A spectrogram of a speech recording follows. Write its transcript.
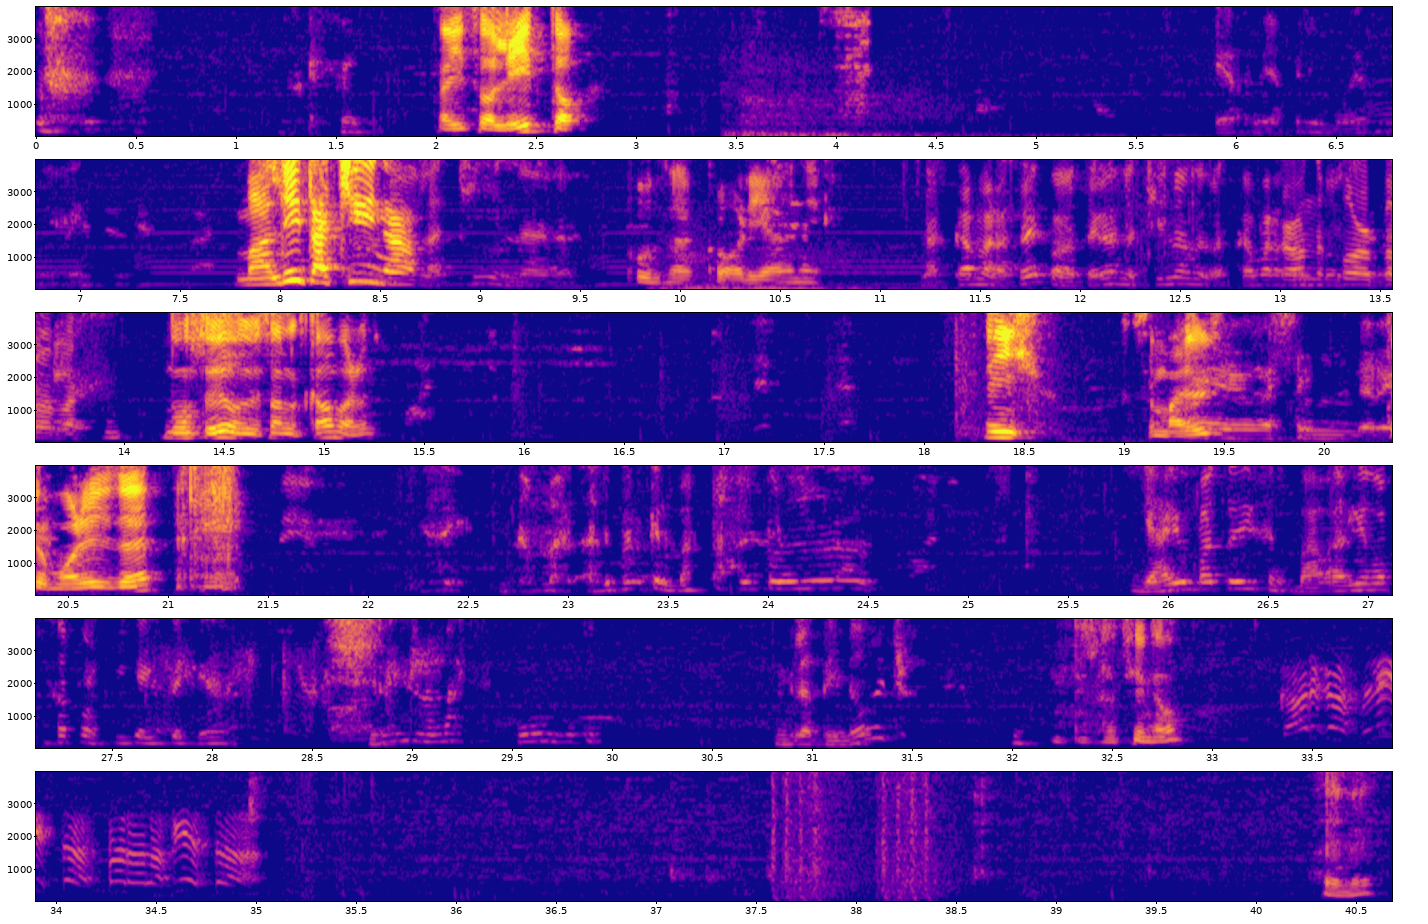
Ahí solito. Hernia, primo, hernia, hernia. ¡Maldita China! La China. Puta coreana. Las cámaras, ¿eh? Cuando tengas la China, las cámaras son tus. No sé dónde están las cámaras. Hijo, se Washington, Te morís, eh. Dice, nada más, hace cuenta que a pasar por un... Ya hay un vato y dicen, va, alguien va a pasar por aquí y ahí se queda. Mira, mira, nada más. Uh, vato. Me latinó, de hecho. Así no. Ahí ve.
